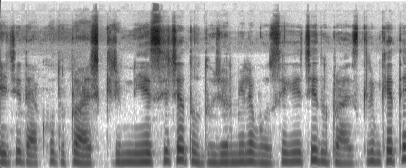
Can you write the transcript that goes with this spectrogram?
এই যে দেখো, দুটো আইসক্রিম নিয়ে এসেছে, তো দুজন মিলে বসে গেছি দুটো আইসক্রিম খেতে।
